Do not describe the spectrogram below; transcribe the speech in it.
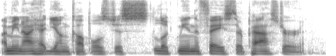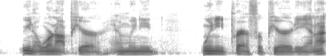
I mean, I had young couples just look me in the face. Their pastor, you know, we're not pure, and we need we need prayer for purity. And I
